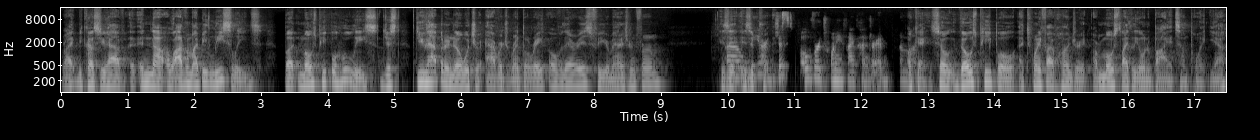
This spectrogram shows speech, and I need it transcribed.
right? Because you have, and now a lot of them might be lease leads, but most people who lease just, do you happen to know what your average rental rate over there is for your management firm? Is it, uh, is it pr- just over 2500 Okay. So those people at 2500 are most likely going to buy at some point. Yeah.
